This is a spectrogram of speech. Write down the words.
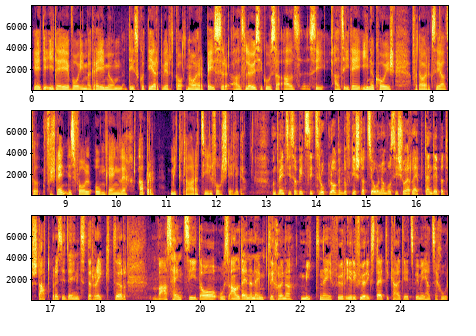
jede Idee, die im Gremium diskutiert wird, geht nachher besser als Lösung raus, als sie als Idee reingekommen ist. Von daher gesehen also verständnisvoll, umgänglich, aber mit klaren Zielvorstellungen. Und wenn Sie so ein bisschen zurückschauen auf die Stationen, wo Sie schon erlebt haben, eben der Stadtpräsident, der Rektor, was haben Sie da aus all diesen Ämtern mitnehmen für Ihre Führungstätigkeit jetzt beim EHC Chur?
